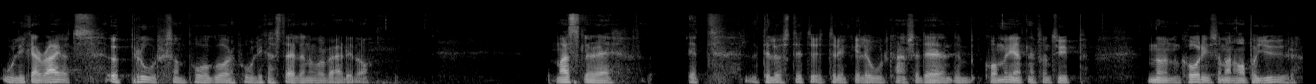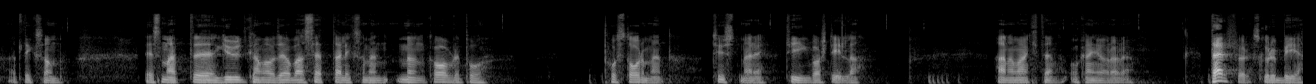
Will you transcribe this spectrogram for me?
olika riots, uppror som pågår på olika ställen i vår värld idag. Muzzler är ett lite lustigt uttryck eller ord kanske. Det, det, kommer egentligen från typ munkorg som man har på djur. Att liksom, det är som att eh, Gud kan vara där och bara sätta liksom en munkavle på på stormen. Tyst med dig, tig, var stilla. Han har makten och kan göra det. Därför ska du be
